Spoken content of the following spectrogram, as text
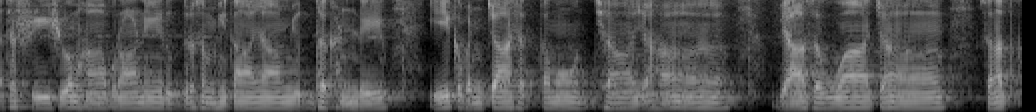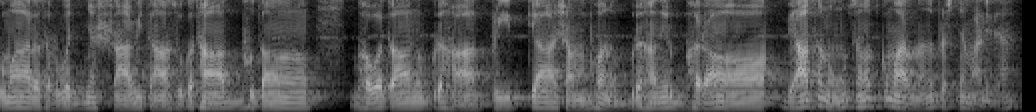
ಅಥ ಶ್ರೀ ಶಿವಮಹಾಪುರಾಣೇ ರುದ್ರಸಂಹಿತಾಯಾಂ ಯುದ್ಧಖಂಡೇ. ಏಕಪಂಚಾಶತ್ತಮೋऽಧ್ಯಾಯः ವ್ಯಾಸ ಉವಾಚ. ಸುಕಥಾ ಸುಕಥಾದ್ಭುತಾ ಭವತಾನುಗ್ರಹಾತ್ ಪ್ರೀತ್ಯ ಶಂಭನುಗ್ರಹನಿರ್ಭರಾ ವ್ಯಾಸನು ಸನತ್ಕುಮಾರನನ್ನು ಪ್ರಶ್ನೆ ಮಾಡಿದ.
